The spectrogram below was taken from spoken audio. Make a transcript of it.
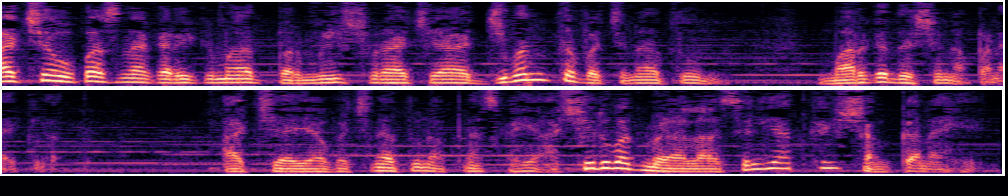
आजच्या उपासना कार्यक्रमात परमेश्वराच्या जिवंत वचनातून मार्गदर्शन आपण ऐकलं. आजच्या या वचनातून आपणास काही आशीर्वाद मिळाला असेल यात काही शंका नाही.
